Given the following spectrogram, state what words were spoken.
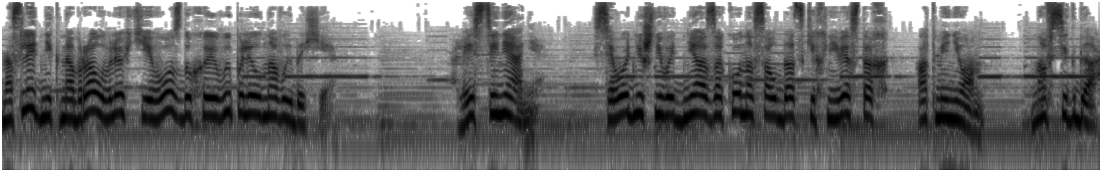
Наследник набрал в легкие воздуха и выпалил на выдохе. «Лестиняне, с сегодняшнего дня закон о солдатских невестах отменен. Навсегда!»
